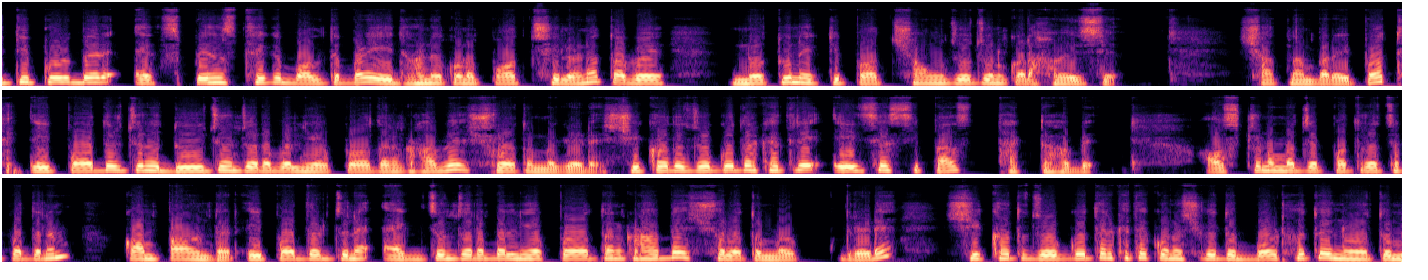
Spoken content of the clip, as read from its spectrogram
ইতিপূর্বের এক্সপেন্স থেকে বলতে পারে এই ধরনের কোনো পদ ছিল না, তবে নতুন একটি পদ সংযোজন করা হয়েছে। সাত নম্বর এই পদ এই পদের জন্য দুইজন জনবল নিয়োগ প্রদান করা হবে ষোলতম গ্রেডে। শিক্ষত যোগ্যতার ক্ষেত্রে এইচএসসি পাস থাকতে হবে। অষ্ট নম্বর যে পত্র আছে পদের নাম কম্পাউন্ডার এই পদের জন্য একজন জনবল নিয়োগ প্রদান করা হবে ষোলতম গ্রেডে। শিক্ষত যোগ্যতার ক্ষেত্রে কোনো শিক্ষিত বোর্ড হতে ন্যূনতম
